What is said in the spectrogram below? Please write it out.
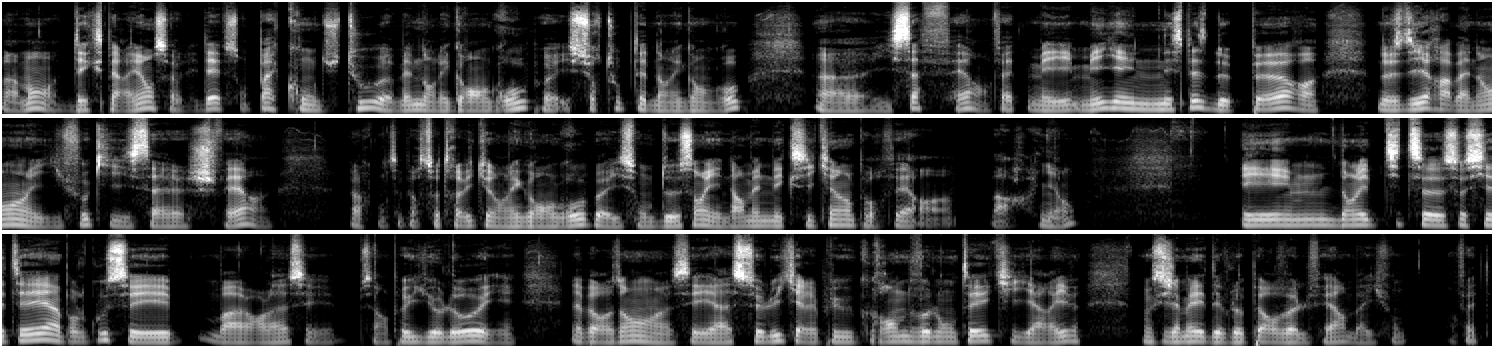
vraiment d'expérience, les devs sont pas cons du tout, même dans les grands groupes, et surtout peut-être dans les grands groupes, euh, ils savent faire en fait. Mais mais il y a une espèce de peur de se dire ah bah non, il faut qu'ils sachent faire. Alors qu'on s'aperçoit très vite que dans les grands groupes, ils sont 200, il y a énormément de Mexicains pour faire euh, bah, rien. Et hum, dans les petites euh, sociétés, hein, pour le coup, c'est bah alors là, c'est c'est un peu yolo et là, par autant, euh, c'est à celui qui a la plus grande volonté qui y arrive. Donc, si jamais les développeurs veulent faire, bah ils font en fait.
